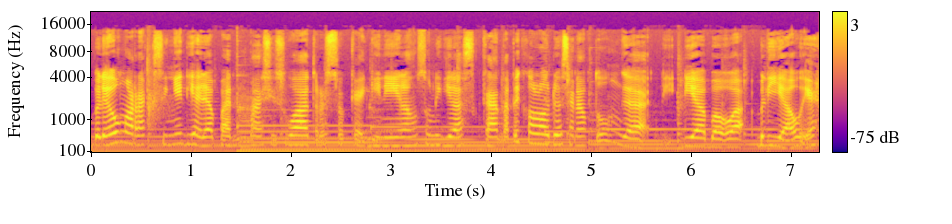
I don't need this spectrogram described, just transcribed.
beliau ngoreksinya di hadapan mahasiswa terus tuh kayak gini langsung dijelaskan. Tapi kalau dosen aku tuh nggak dia bawa beliau ya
